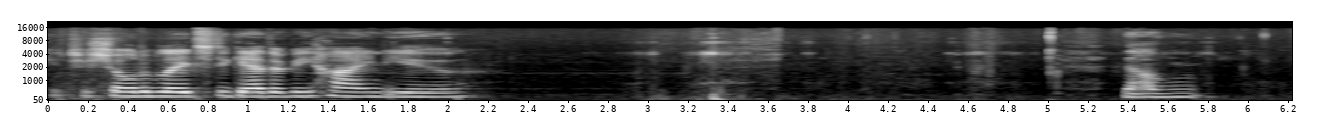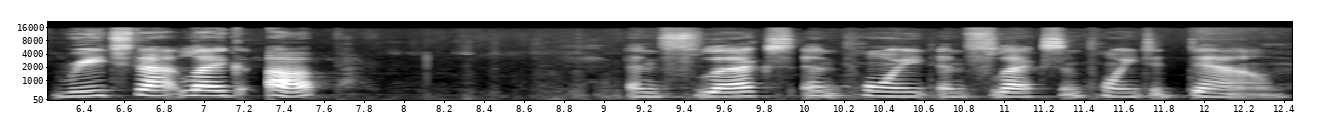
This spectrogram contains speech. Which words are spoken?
Get your shoulder blades together behind you. Now reach that leg up and flex and point and flex and point it down.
